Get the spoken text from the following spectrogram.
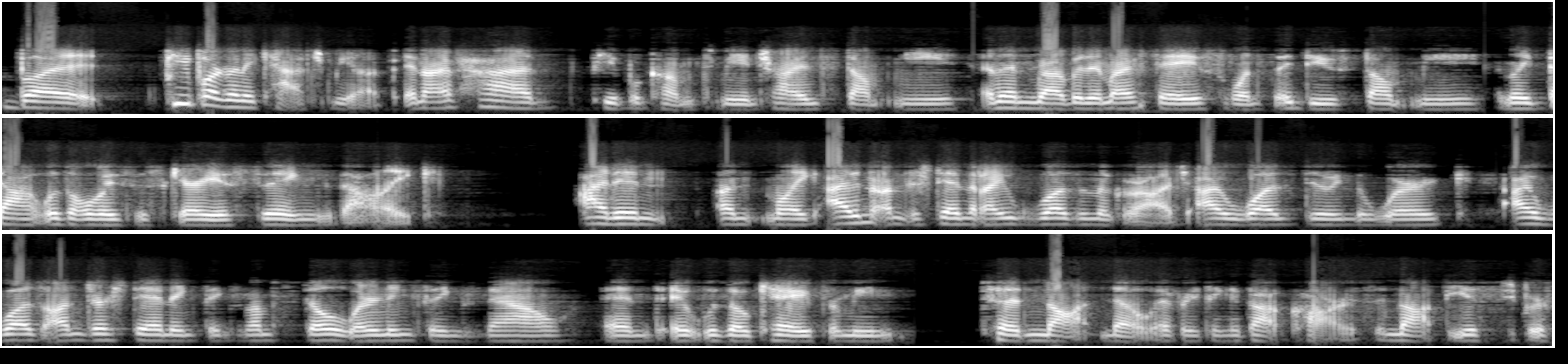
but people are going to catch me up. And I've had people come to me and try and stump me and then rub it in my face once they do stump me. And, like, that was always the scariest thing that, like, I didn't, un- like, I didn't understand that I was in the garage. I was doing the work. I was understanding things. I'm still learning things now. And it was okay for me to not know everything about cars and not be a super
